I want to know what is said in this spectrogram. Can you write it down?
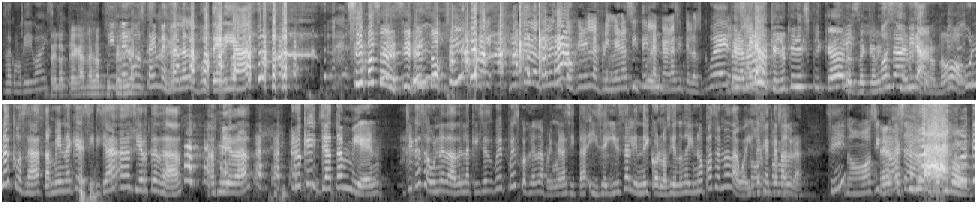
O sea, como que digo, ay, sí Pero me- te gana la Sí putería. me gusta y me gana la putería. ¿Sí vas a decir eso? Porque no te los debes de coger en la primera cita y la cagas y te los Güey, pero mira. es lo que yo quería explicar, o sea, que a veces O sea, quieres, mira, pero no. una cosa también hay que decir, ya a cierta edad, a mi edad, creo que ya también llegas a una edad en la que dices, güey, puedes coger en la primera cita y seguir saliendo y conociéndose y no pasa nada, güey, No, es de sí gente pasa. madura. ¿Sí? No, sí Eh, pasa. es que es lo que digo. que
